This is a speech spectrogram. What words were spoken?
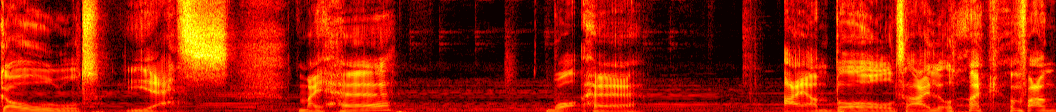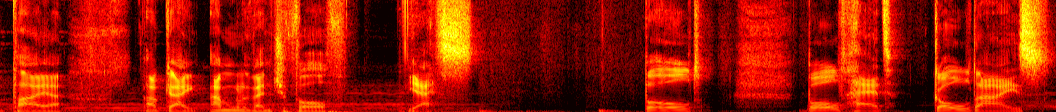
gold. Yes. My hair, what hair? I am bald. I look like a vampire. Okay, I'm going to venture forth. Yes. Bald. Bald head gold eyes.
